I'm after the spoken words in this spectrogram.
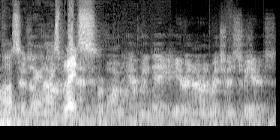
Oh, this is a very nice place. performed every day here in our enrichment spheres.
